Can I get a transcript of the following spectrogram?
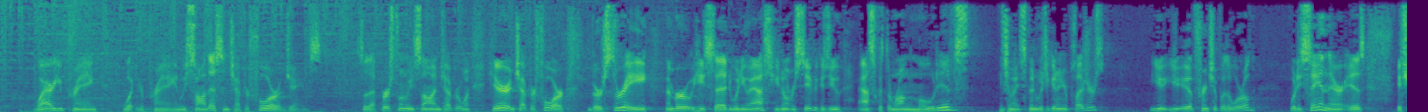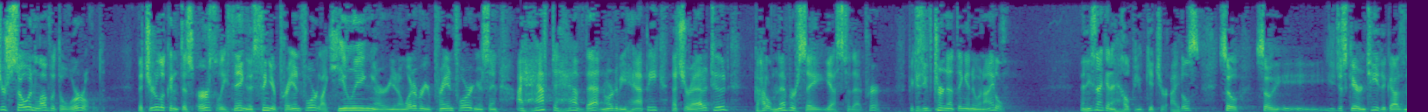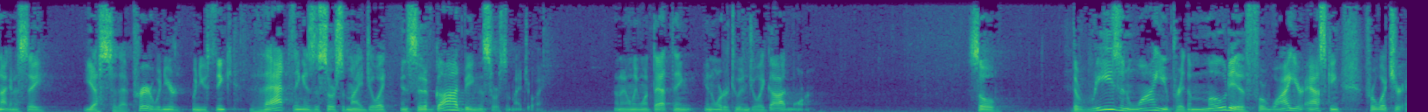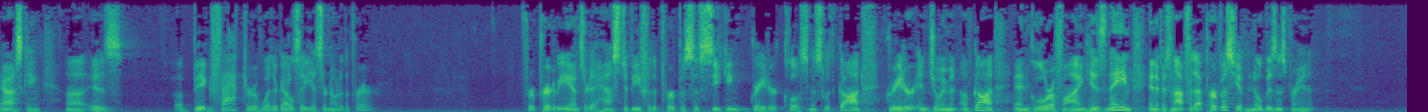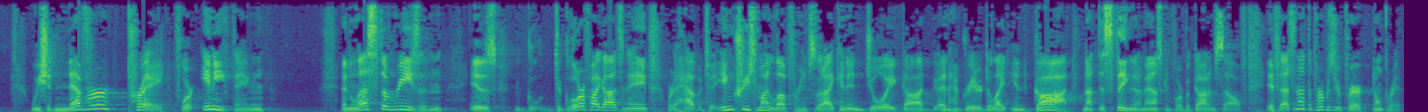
Why are you praying what you're praying? And we saw this in chapter 4 of James. So that first one we saw in chapter 1. Here in chapter 4, verse 3, remember he said, When you ask, you don't receive because you ask with the wrong motives, that you might spend what you get on your pleasures. You, you have friendship with the world. What he's saying there is, if you're so in love with the world, that you're looking at this earthly thing, this thing you're praying for, like healing or, you know, whatever you're praying for, and you're saying, I have to have that in order to be happy, that's your attitude, God will never say yes to that prayer. Because you've turned that thing into an idol. And He's not going to help you get your idols. So, so you just guarantee that God's not going to say yes to that prayer when you're, when you think that thing is the source of my joy instead of God being the source of my joy. And I only want that thing in order to enjoy God more. So, the reason why you pray, the motive for why you're asking for what you're asking, uh, is a big factor of whether God will say yes or no to the prayer. For a prayer to be answered, it has to be for the purpose of seeking greater closeness with God, greater enjoyment of God, and glorifying His name. And if it's not for that purpose, you have no business praying it. We should never pray for anything unless the reason is to glorify God's name or to have to increase my love for him so that I can enjoy God and have greater delight in God, not this thing that I'm asking for, but God himself. If that's not the purpose of your prayer, don't pray it.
